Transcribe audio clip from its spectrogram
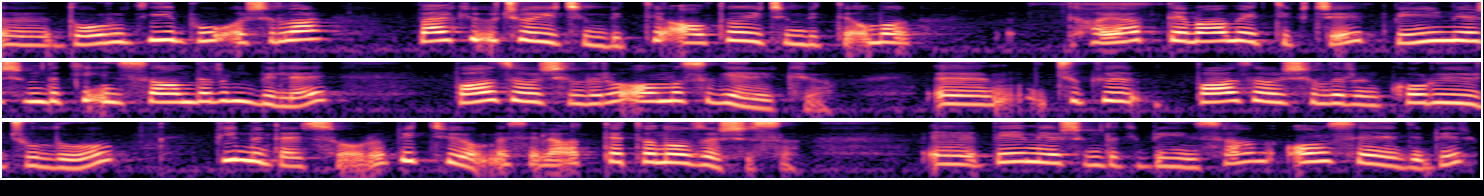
E, doğru değil bu. Aşılar belki 3 ay için bitti, 6 ay için bitti ama hayat devam ettikçe benim yaşımdaki insanların bile bazı aşıları olması gerekiyor. E, çünkü bazı aşıların koruyuculuğu bir müddet sonra bitiyor. Mesela tetanoz aşısı. E, benim yaşımdaki bir insan 10 senede bir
